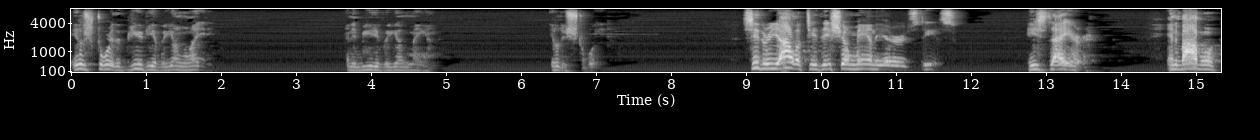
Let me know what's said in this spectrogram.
It'll destroy the beauty of a young lady and the beauty of a young man. It'll destroy it. See, the reality of this young man here is this. He's there. And the Bible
